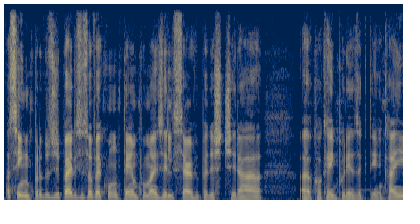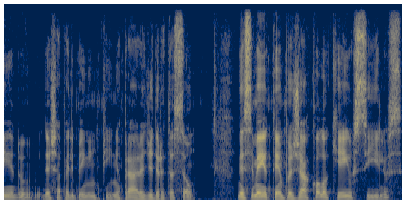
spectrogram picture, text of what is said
Assim, produto de pele se souber com o tempo, mas ele serve para tirar uh, qualquer impureza que tenha caído e deixar a pele bem limpinha para a área de hidratação. Nesse meio tempo eu já coloquei os cílios.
